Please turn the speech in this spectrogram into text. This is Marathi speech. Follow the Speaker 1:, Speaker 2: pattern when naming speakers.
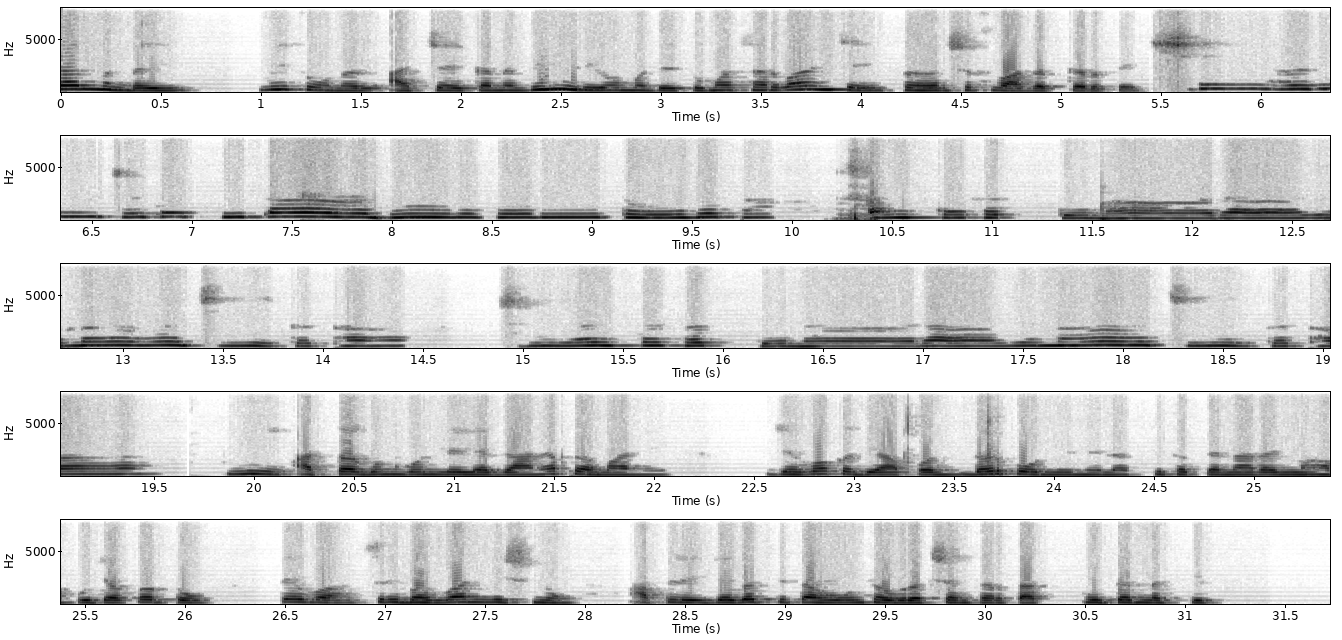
Speaker 1: नमस्कार मंडळी. मी सोनल. आजच्या एका नवीन व्हिडिओमध्ये तुम्हा सर्वांचे सहर्ष स्वागत करते. श्री हरी जगत्पिता दूर करी ऐक सत्य नारायणाची कथा. श्री ऐक सत्य नारायणाची कथा. मी आता गुणगुणलेल्या गाण्याप्रमाणे जेव्हा कधी आपण दर पौर्णिमेला श्री सत्यनारायण महापूजा करतो तेव्हा श्री भगवान विष्णू आपले जगतपिता होऊन संरक्षण करतात हे तर नक्कीच.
